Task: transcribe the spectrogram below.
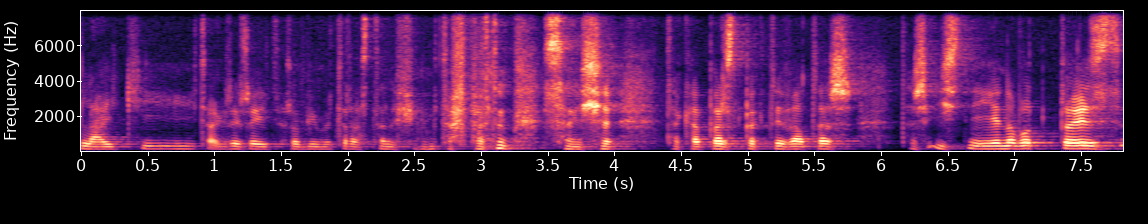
lajki także jeżeli robimy teraz ten film, to w pewnym sensie taka perspektywa też, też istnieje, no bo to jest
